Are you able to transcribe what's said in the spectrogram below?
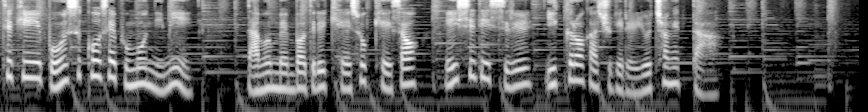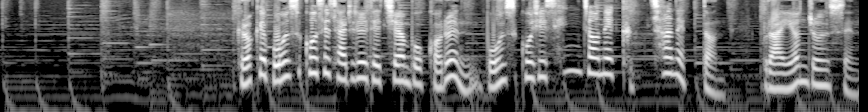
특히 본 스콧의 부모님이 남은 멤버들이 계속해서 ACDC를 이끌어 가주기를 요청했다. 그렇게 본스콧의 자리를 대체한 보컬은 본스콧이 생전에 극찬했던 브라이언 존슨.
